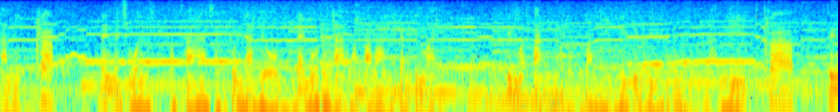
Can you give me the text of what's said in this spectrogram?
นั้น ครับ ได้มาชวนศรัทธาสัตว์ชนญาติโยม ได้บูรณะวัดป่าลานกันขึ้นใหม่ จึงมาตั้งณปัจจุบันแห่งนี้ที่เรายืนกันอยู่ขณะนี้ครับ ซึ่ง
